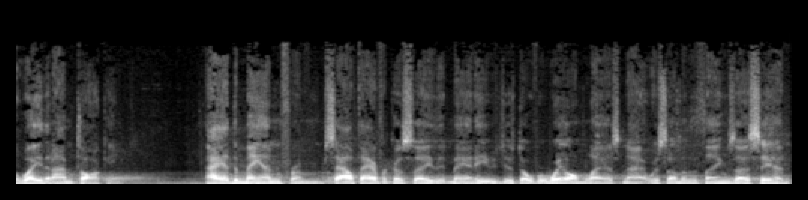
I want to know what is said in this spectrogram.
the way that I'm talking. I had the man from South Africa say that man, he was just overwhelmed last night with some of the things I said.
